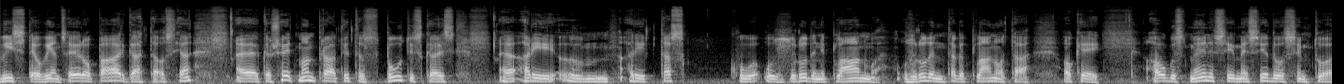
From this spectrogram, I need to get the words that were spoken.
viss tev viens eiro pāri gatavs. Ja? Ka šeit, manuprāt, ir tas būtiskais arī, um, arī tas, ko uz rudeni plāno. Uz rudeni tagad plāno tā, ok, augusta mēnesī mēs iedosim to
